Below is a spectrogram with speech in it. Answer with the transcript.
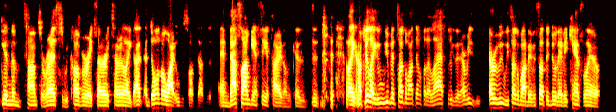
giving them time to rest, recover, et cetera, et cetera. Like I, I don't know why Ubisoft does it, and that's why I'm getting sick and tired of them because, like, I feel like we've been talking about them for the last three. And every every week we talk about them, it's something new that they canceling or,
